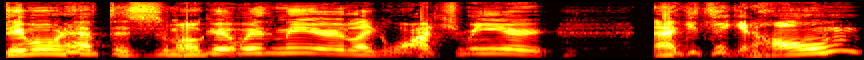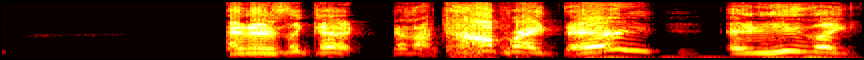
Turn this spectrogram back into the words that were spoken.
they won't have to smoke it with me or like watch me or I can take it home. And there's like a there's a cop right there, and he's like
